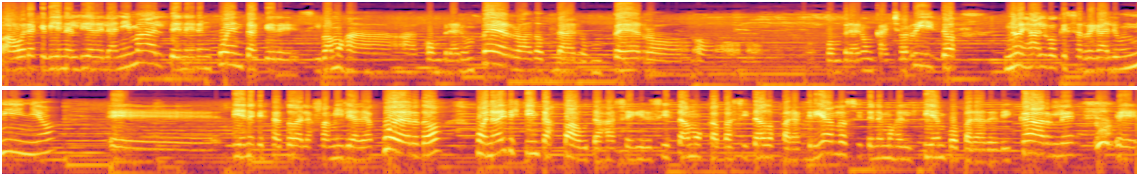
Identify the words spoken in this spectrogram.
ahora que viene el Día del Animal, tener en cuenta que si vamos a, comprar un perro, adoptar un perro o, o comprar un cachorrito, no es algo que se regale un niño, eh, tiene que estar toda la familia de acuerdo. Bueno, hay distintas pautas a seguir, si estamos capacitados para criarlos, si tenemos el tiempo para dedicarle, eh,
